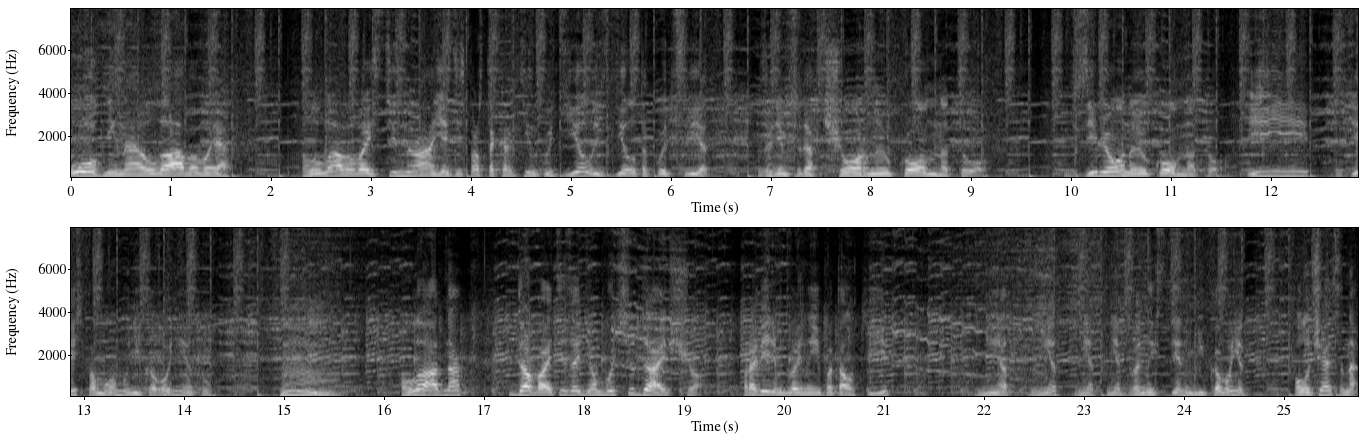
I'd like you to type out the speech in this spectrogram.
Огненная лавовая лавовая стена. Я здесь просто картинку делал и сделал такой цвет. Зайдем сюда в черную комнату. В зеленую комнату. И здесь, по-моему, никого нету. Хм, ладно. Давайте зайдем вот сюда еще. Проверим двойные потолки. Нет, нет, нет, нет, двойных стен, никого нет. Получается, на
